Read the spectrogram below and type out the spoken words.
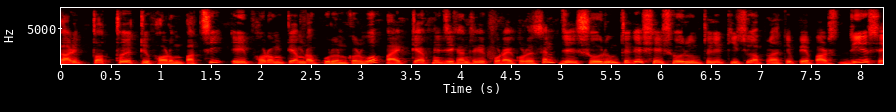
গাড়ির তথ্য একটি ফর্ম পাচ্ছি। এই ফর্মটি আমরা পূরণ করব। বাইকটি আপনি যেখান থেকে ক্রয় করেছেন, যে শোরুম থেকে, সেই শোরুম থেকে কিছু আপনাকে পেপারস দিয়েছে,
